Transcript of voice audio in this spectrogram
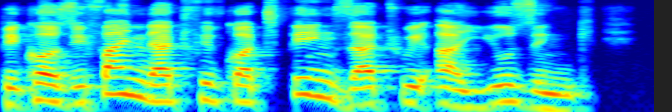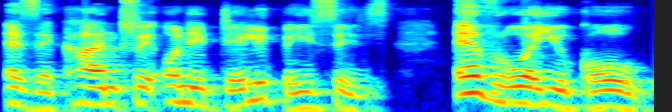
because you find that we've got things that we are using as a country on a daily basis. Everywhere you go,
